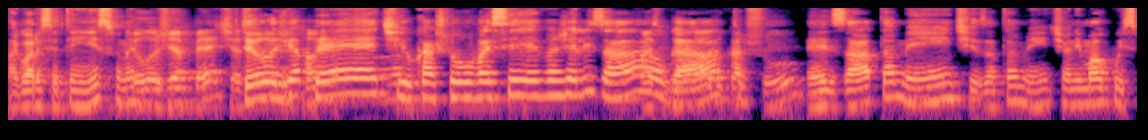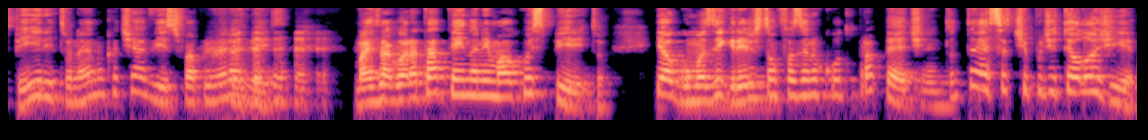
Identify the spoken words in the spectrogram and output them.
agora você tem isso, né? Teologia pet? assim, Teologia pet, o cachorro vai se evangelizar, o gato. cachorro. Exatamente, exatamente. Animal com espírito, né? Nunca tinha visto, foi a primeira vez. Mas agora tá tendo animal com espírito. E algumas igrejas estão fazendo culto para pet, né? Então tem esse tipo de teologia.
